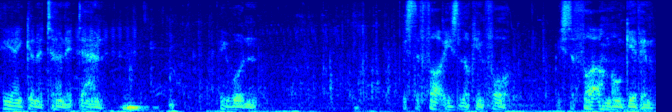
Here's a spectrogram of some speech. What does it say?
He ain't gonna turn it down. He wouldn't. It's the fight he's looking for. It's the fight I'm gonna give him.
